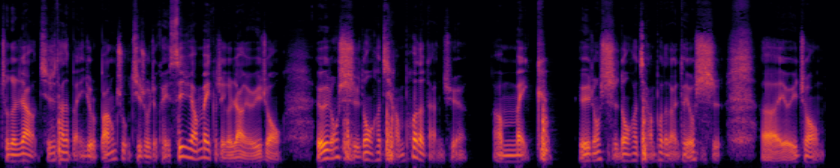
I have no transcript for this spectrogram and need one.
这个让，其实它的本意就是帮助，记住就可以。C 选项 make 这个让有一种有一种使动和强迫的感觉啊，make 有一种使动和强迫的感觉，它有使，呃，有一种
